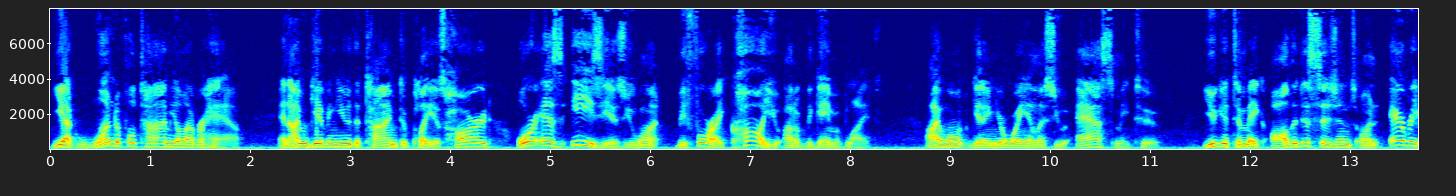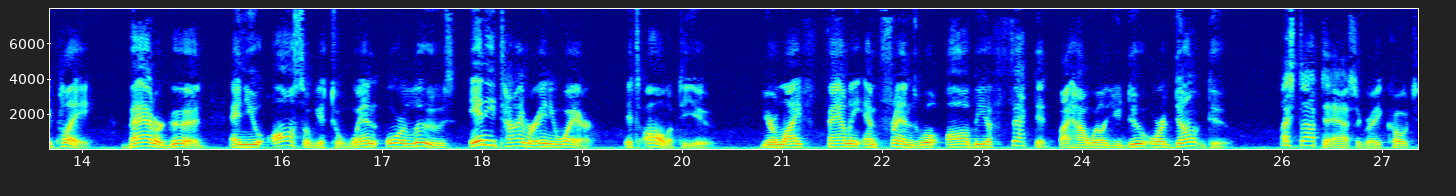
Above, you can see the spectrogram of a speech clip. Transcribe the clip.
yet wonderful time you'll ever have. And I'm giving you the time to play as hard or as easy as you want before I call you out of the game of life. I won't get in your way unless you ask me to. You get to make all the decisions on every play, bad or good, and you also get to win or lose anytime or anywhere. It's all up to you. Your life, family, and friends will all be affected by how well you do or don't do. I stopped to ask the great coach,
